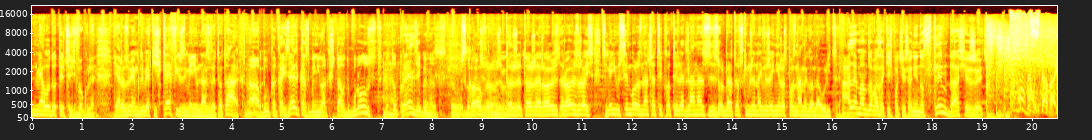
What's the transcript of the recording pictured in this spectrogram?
miało dotyczyć w ogóle. Ja rozumiem, gdyby jakiś kefir zmienił nazwę, to tak. No. A, bułka kajzerka zmieniła kształt brust. No to prędzej by nas to Skowron, dotyczyło. że to, że, to, że Rolls- Rolls-Royce zmienił symbol oznacza tylko tyle dla nas z Olbratowskim, że najwyżej nie rozpoznamy go na ulicy. Ale mam dla was jakieś pocieszenie, no z tym da się żyć. Wstawaj. Wstawaj,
